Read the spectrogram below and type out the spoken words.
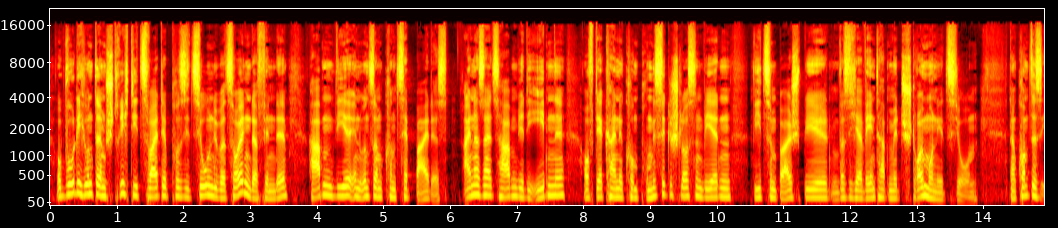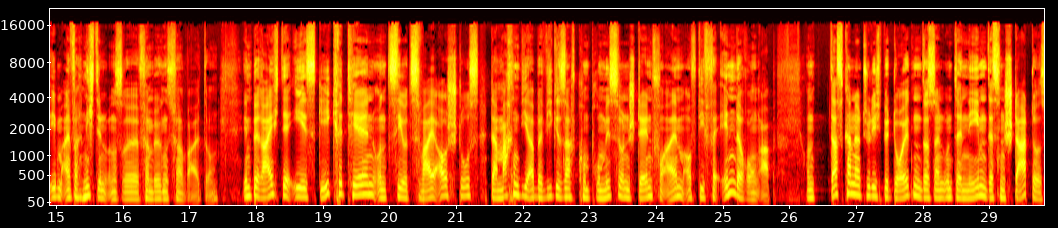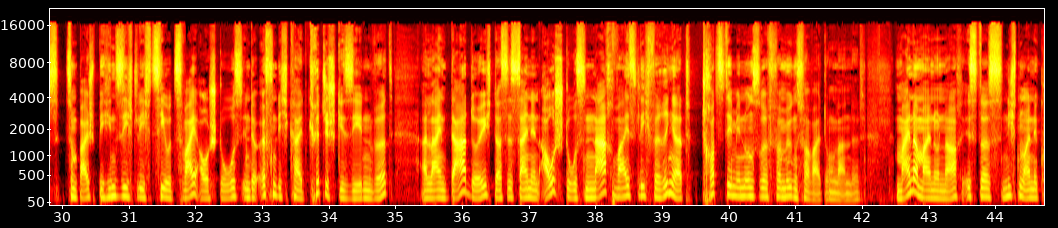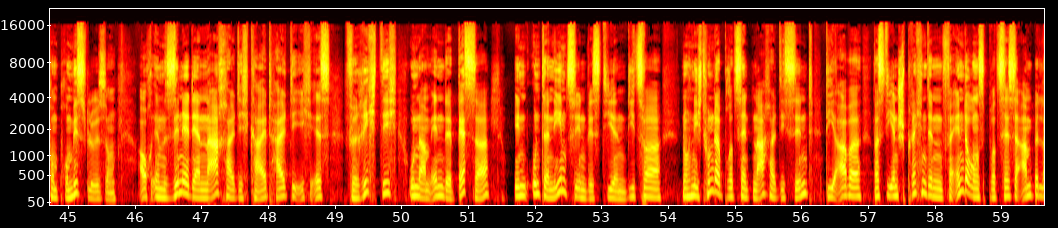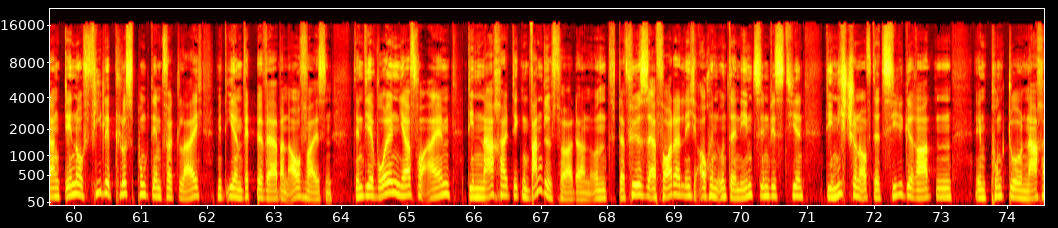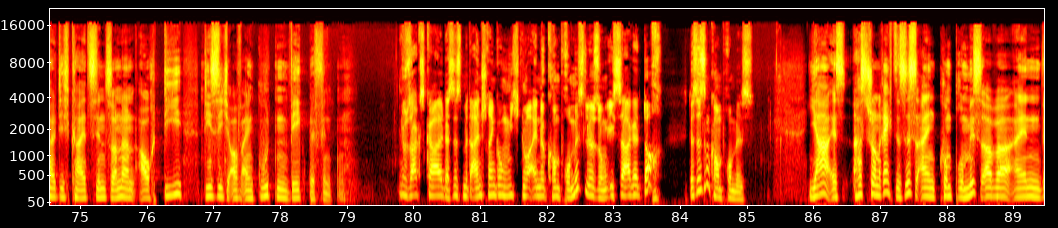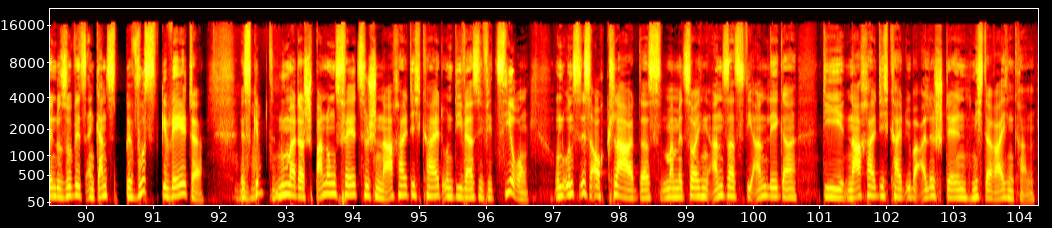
Obwohl ich unterm Strich die zweite Position überzeugender finde, haben wir in unserem Konzept beides. Einerseits haben wir die Ebene, auf der keine Kompromisse geschlossen werden, wie zum Beispiel, was ich erwähnt habe, mit Streumunition dann kommt es eben einfach nicht in unsere Vermögensverwaltung. Im Bereich der ESG-Kriterien und CO2-Ausstoß, da machen wir aber, wie gesagt, Kompromisse und stellen vor allem auf die Veränderung ab. Und das kann natürlich bedeuten, dass ein Unternehmen, dessen Status zum Beispiel hinsichtlich CO2-Ausstoß in der Öffentlichkeit kritisch gesehen wird, allein dadurch, dass es seinen Ausstoß nachweislich verringert, trotzdem in unsere Vermögensverwaltung landet. Meiner Meinung nach ist das nicht nur eine Kompromisslösung. Auch im Sinne der Nachhaltigkeit halte ich es für richtig und am Ende besser in Unternehmen zu investieren, die zwar noch nicht 100% nachhaltig sind, die aber, was die entsprechenden Veränderungsprozesse anbelangt, dennoch viele Pluspunkte im Vergleich mit ihren Wettbewerbern aufweisen. Denn wir wollen ja vor allem den nachhaltigen Wandel fördern und dafür ist es erforderlich, auch in Unternehmen zu investieren, die nicht schon auf der Zielgeraden in puncto Nachhaltigkeit sind, sondern auch die, die sich auf einem guten Weg befinden. Du sagst, Karl, das ist mit Einschränkungen nicht nur eine Kompromisslösung. Ich sage doch, das ist ein Kompromiss. Ja, es hast schon recht. Es ist ein Kompromiss, aber ein, wenn du so willst, ein ganz bewusst gewählter. Mhm. Es gibt nun mal das Spannungsfeld zwischen Nachhaltigkeit und Diversifizierung. Und uns ist auch klar, dass man mit solchen Ansatz die Anleger die Nachhaltigkeit über alle Stellen nicht erreichen kann.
